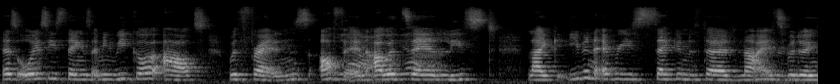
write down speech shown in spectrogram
there's always these things. I mean we go out with friends often Yeah, i would say at least like even every second third night Mm. we're doing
